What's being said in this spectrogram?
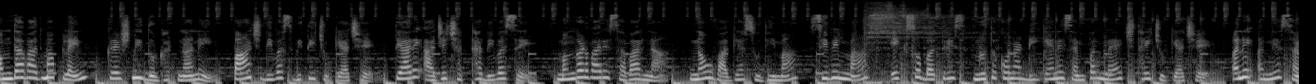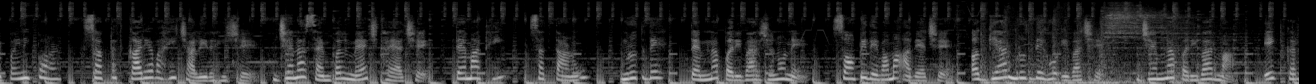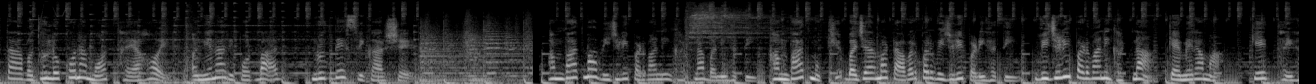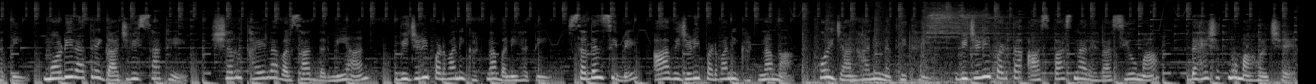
અમદાવાદમાં પ્લેન ક્રેશની દુર્ઘટનાને પાંચ દિવસ વીતી ચૂક્યા છે. ત્યારે આજે છઠ્ઠા દિવસે મંગળવારે સવારના નવ વાગ્યા સુધીમાં સિવિલમાં એકસો બત્રીસ મૃતકોના ડીએનએ સેમ્પલ મેચ થઈ ચૂક્યા છે અને અન્ય સેમ્પલની પણ સતત કાર્યવાહી ચાલી રહી છે. જેના સેમ્પલ મેચ થયા છે. તેમાંથી સત્તાણું મૃતદેહ તેમના પરિવારજનોને સોંપી દેવામાં આવ્યા છે. અગિયાર મૃતદેહો એવા છે, જેમના પરિવારમાં એક કરતા વધુ લોકોના મોત થયા હોય. અન્યના રિપોર્ટ બાદ મૃતદેહ સ્વીકારશે. ખંભાતમાં વીજળી પડવાની ઘટના બની હતી. ખંભાત મુખ્ય બજારમાં ટાવર પર વીજળી પડી હતી. વીજળી પડવાની ઘટના કેમેરામાં કેદ થઈ હતી. મોડી રાત્રે ગાજવીજ સાથે શરૂ થયેલા વરસાદ દરમિયાન વીજળી પડવાની ઘટના બની હતી. સદનસીબે આ વીજળી પડવાની ઘટનામાં કોઈ જાનહાની નથી થઈ. વીજળી પડતા આસપાસના રહેવાસીઓમાં દહેશતનો માહોલ છે.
